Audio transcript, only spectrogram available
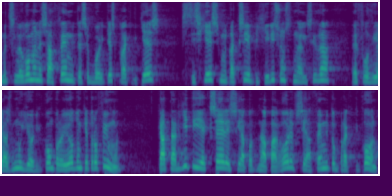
με τις λεγόμενες αθέμητες εμπορικές πρακτικές στη σχέση μεταξύ επιχειρήσεων στην αλυσίδα εφοδιασμού γεωργικών προϊόντων και τροφίμων. Καταργείται η εξαίρεση από την απαγόρευση αθέμητων πρακτικών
